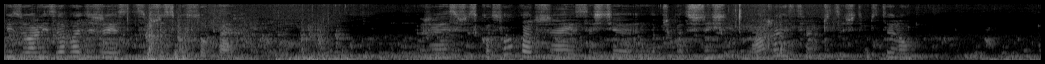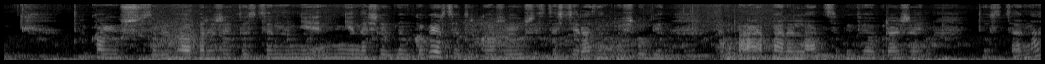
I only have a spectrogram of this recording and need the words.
wizualizować, że jest wszystko super. Że jest wszystko super, że jesteście na przykład szczęśliwym małżeństwem, czy coś w tym stylu. Tylko już sobie wyobrażaj tę scenę nie, nie na ślubnym kobiercu, tylko że już jesteście razem po ślubie pa, parę lat sobie wyobrażaj tę scenę.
